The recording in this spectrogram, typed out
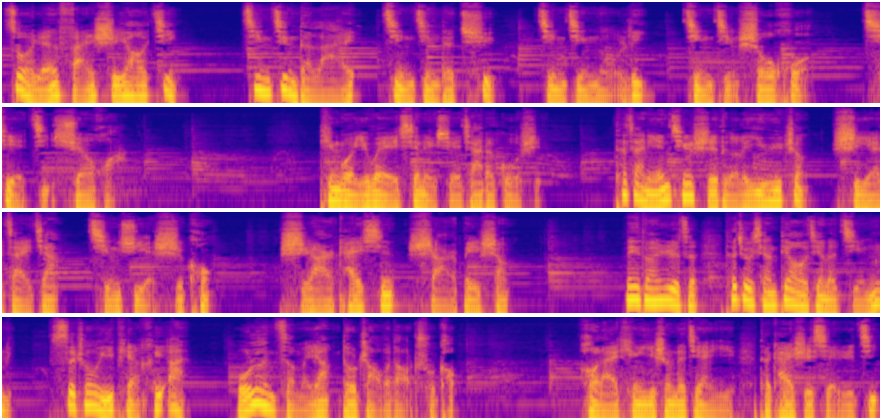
做人凡事要静，静静的来，静静的去，静静努力，静静收获，切忌喧哗。听过一位心理学家的故事。他在年轻时得了抑郁症，失业在家，情绪也失控，时而开心，时而悲伤。那段日子，他就像掉进了井里，四周一片黑暗，无论怎么样都找不到出口。后来听医生的建议，他开始写日记，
